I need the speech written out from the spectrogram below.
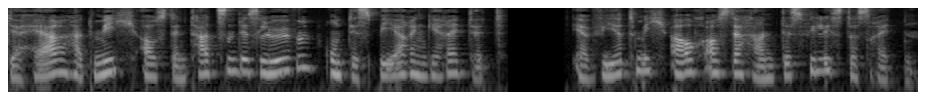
Der Herr hat mich aus den Tatzen des Löwen und des Bären gerettet. Er wird mich auch aus der Hand des Philisters retten.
